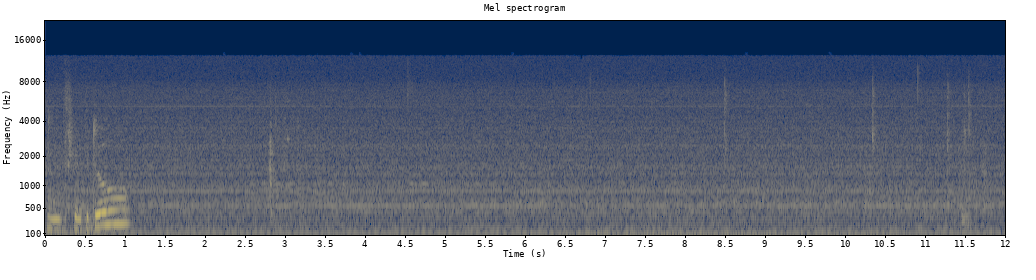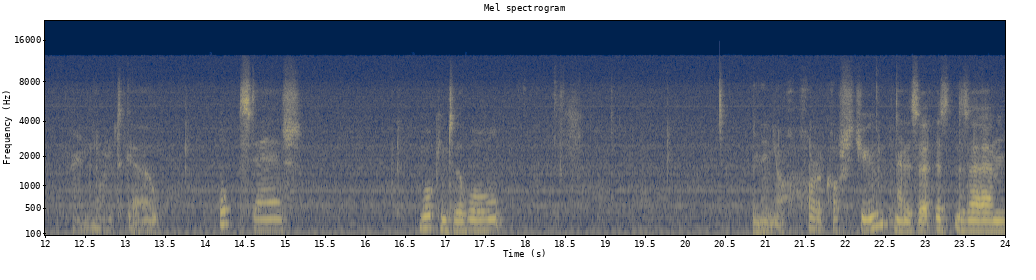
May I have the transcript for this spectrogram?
Going through the door. and want to go up the stairs, walk into the wall, and then your horror costume. Now there's a there's there's um,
